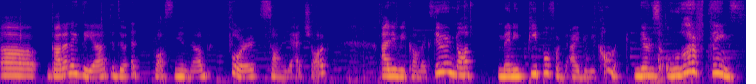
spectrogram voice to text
uh, got an idea to do a Bosnian dub for Sonic the Hedgehog. IDW Comics. There are not many people for the IDW comic. And there's a lot of things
